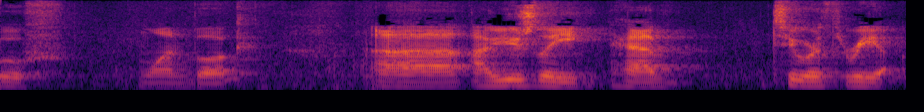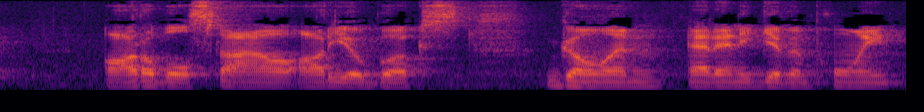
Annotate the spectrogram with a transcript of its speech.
Oof, one book. Uh, I usually have two or three Audible style audiobooks going at any given point.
